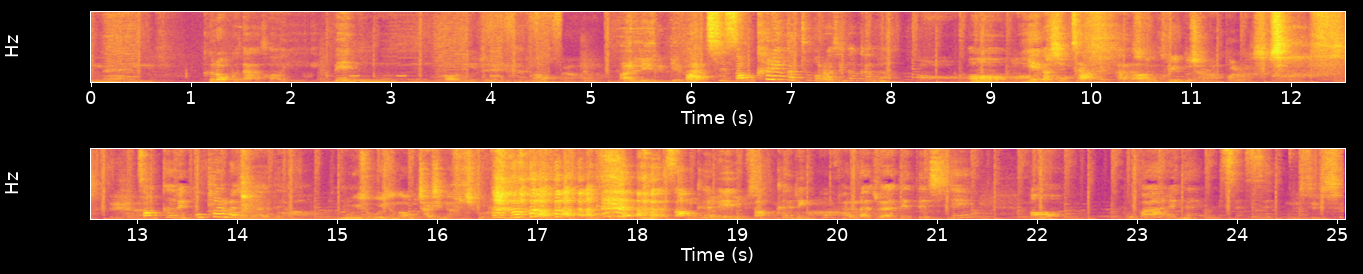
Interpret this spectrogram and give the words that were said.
음, 그러고 나서 이 맨 머리를 어. 어, 말리는 게. 마치 선크림 같은 거라 생각하면 어, 어 아, 이해가 선- 쉽지 않을까요? 선크림도 잘 안 발라서. 네. 선크림 꼭 발라줘야 돼요. 어디서 어디서 나온 자신감인지 모르겠어. 선크림, 선크림. 꼭 발라줘야 되듯이 어 모발에는 에센스. 에센스.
